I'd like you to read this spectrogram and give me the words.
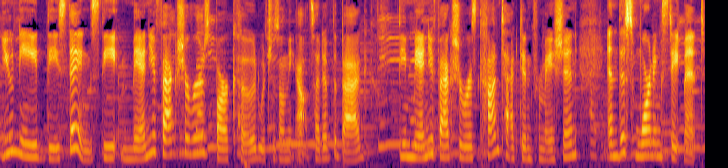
you need these things the manufacturer's barcode, which is on the outside of the bag, the manufacturer's contact information, and this warning statement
